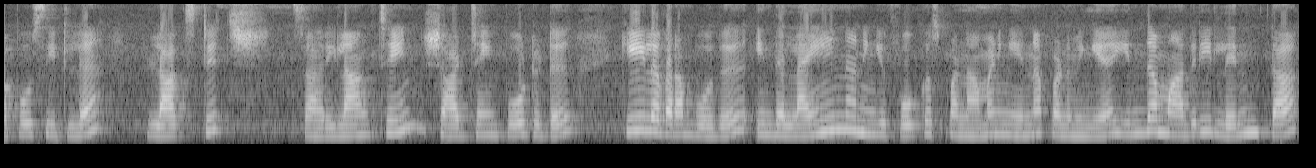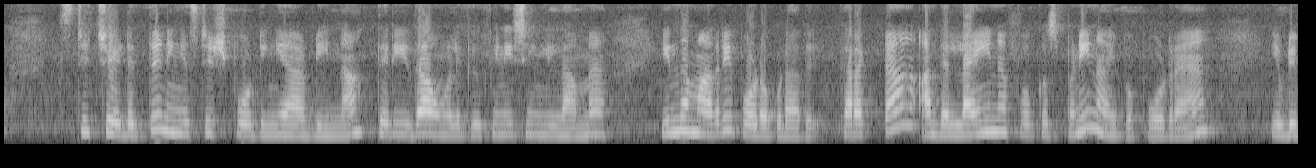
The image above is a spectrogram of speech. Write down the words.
ஆப்போசிட்டில் lock stitch sorry long chain short chain போட்டுட்டு கீழே வரும்போது இந்த லைனை நீங்கள் ஃபோக்கஸ் பண்ணாமல் நீங்கள் என்ன பண்ணுவீங்க? இந்த மாதிரி லென்த்தாக ஸ்டிச் எடுத்து நீங்கள் ஸ்டிச் போட்டிங்க அப்படின்னா தெரியுதா? உங்களுக்கு ஃபினிஷிங் இல்லாமல் இந்த மாதிரி போடக்கூடாது. கரெக்டாக அந்த லைனை ஃபோக்கஸ் பண்ணி நான் இப்போ போடுறேன். இப்படி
